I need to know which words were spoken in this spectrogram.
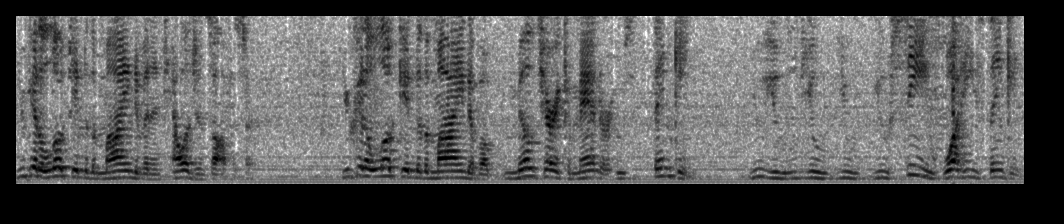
You get a look into the mind of an intelligence officer. You get a look into the mind of a military commander who's thinking. You you you you you see what he's thinking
